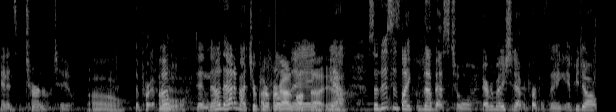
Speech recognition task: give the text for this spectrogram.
and it's a turner too. Oh. The pur- Cool. oh, didn't know that about your purple. I forgot thing. about that, yeah. So this is like the best tool. Everybody should have a purple thing. If you don't,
